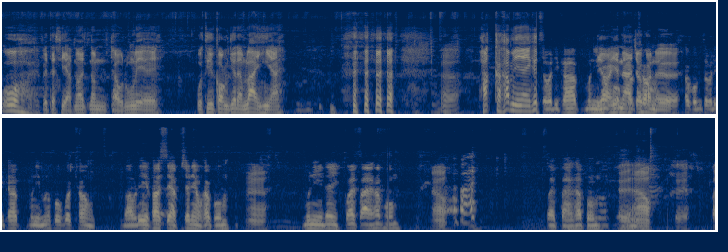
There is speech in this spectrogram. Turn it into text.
โอ้ยเป็นแต่เสียบเนาะน้ำเจ้าลุงเล่เลยกูถือกล่องจะนำไล่เฮียเออพักกระคับยังไงขึ้นสวัสดีครับวันนี้เดี๋ยวให้หน้าเจ้าก่อนเออครับผมสวัสดีครับวันนี้มาพบกับช่องบาวเด้พาแซบชาแนลครับผมเออวันนี้ได้กล้วยปลาครับผมเอากล้วยปลาครับผมเออเอาเออไป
